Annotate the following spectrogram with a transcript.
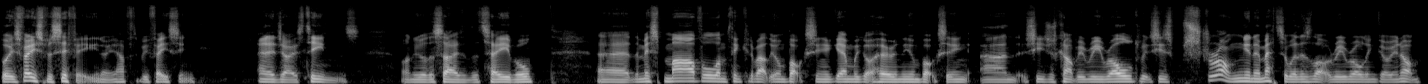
but it's very specific. You know, you have to be facing energized teams on the other side of the table. Uh, the Miss Marvel, I'm thinking about the unboxing again. We got her in the unboxing, and she just can't be re-rolled, which is strong in a meta where there's a lot of re-rolling going on.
